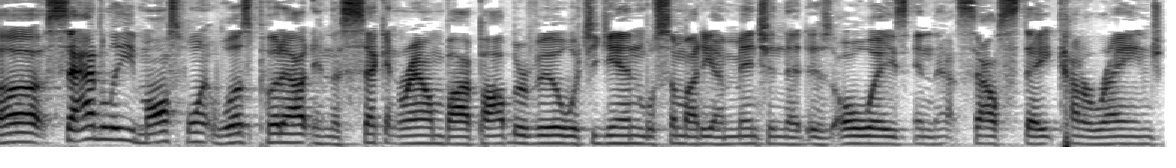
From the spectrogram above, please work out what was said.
Uh, sadly, Moss Point was put out in the second round by Poplarville, which again was somebody I mentioned that is always in that South State kind of range.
